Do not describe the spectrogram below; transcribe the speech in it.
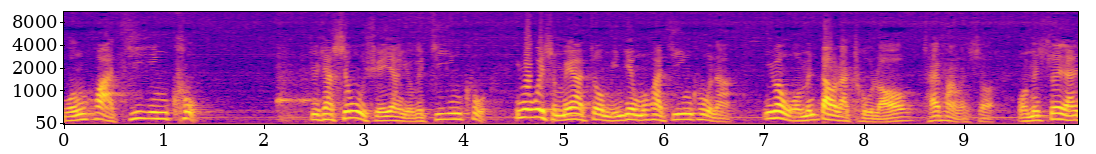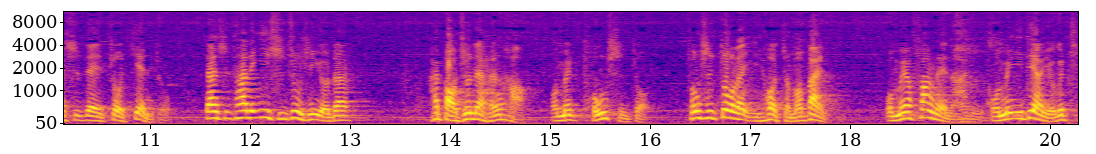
文化基因库，就像生物学一样有个基因库。因为为什么要做民间文化基因库呢？因为我们到了土楼采访的时候，我们虽然是在做建筑，但是它的衣食住行有的还保存的很好。我们同时做，同时做了以后怎么办？我们要放在哪里？我们一定要有个体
